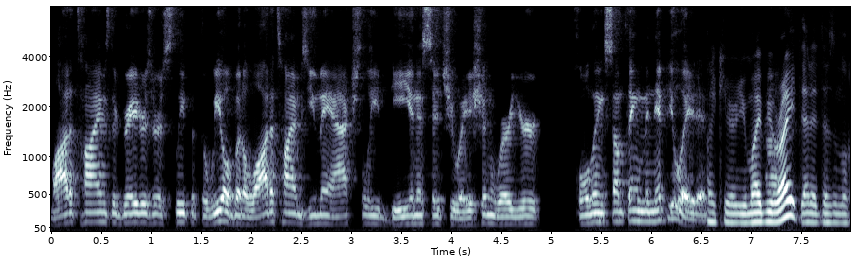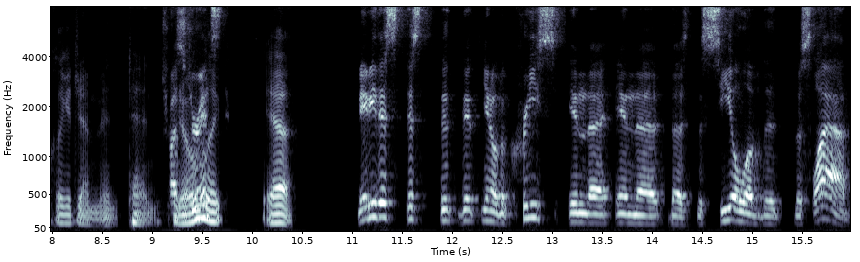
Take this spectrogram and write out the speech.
A lot of times the graders are asleep at the wheel, but a lot of times you may actually be in a situation where you're holding something manipulated. like you're, you might be Uh, right that it doesn't look like a gem mint ten. Trust you your know? like, yeah, Maybe this this the, the, you know the crease in the in the, the the seal of the the slab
